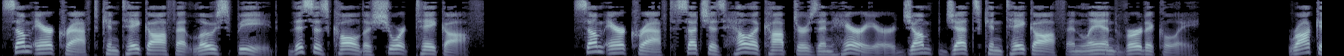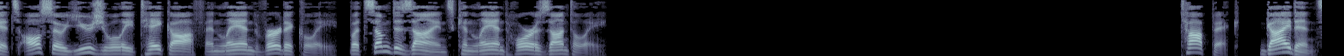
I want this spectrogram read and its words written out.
Some aircraft can take off at low speed, this is called a short takeoff. Some aircraft such as helicopters and Harrier jump jets can take off and land vertically. Rockets also usually take off and land vertically, but some designs can land horizontally. Topic: Guidance,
